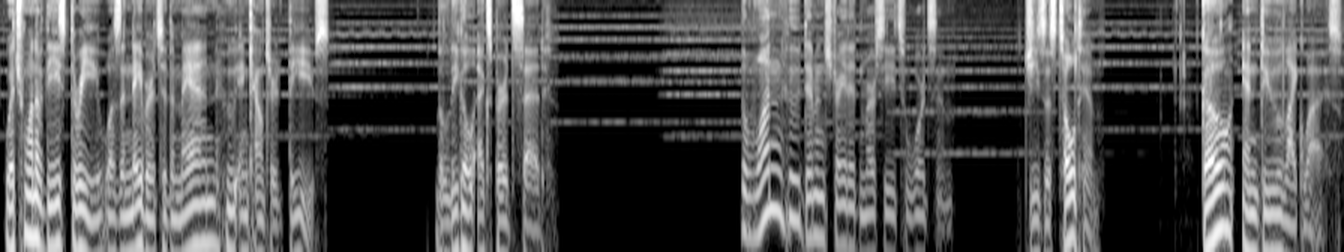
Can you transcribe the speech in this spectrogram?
Which one of these three was a neighbor to the man who encountered thieves? The legal expert said, The one who demonstrated mercy towards him. Jesus told him, Go and do likewise.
